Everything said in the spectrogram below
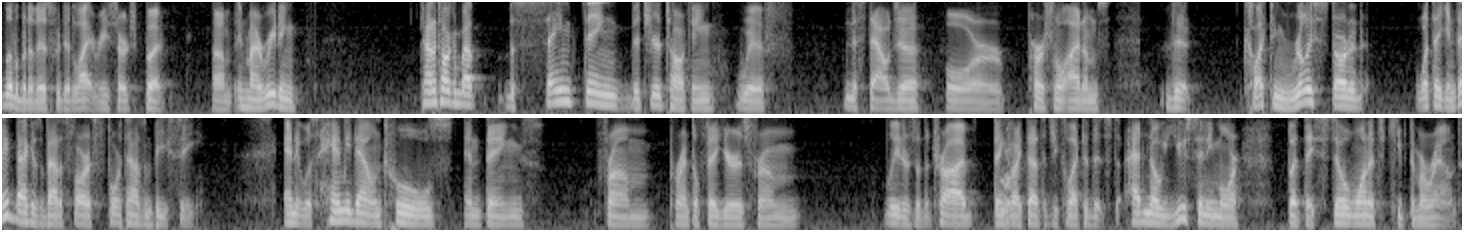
little bit of this, we did light research, but um, in my reading, kind of talking about the same thing that you're talking with nostalgia or personal items, that collecting really started. What they can date back is about as far as 4000 BC, and it was hand-me-down tools and things from parental figures, from leaders of the tribe, things like that that you collected that st- had no use anymore, but they still wanted to keep them around.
